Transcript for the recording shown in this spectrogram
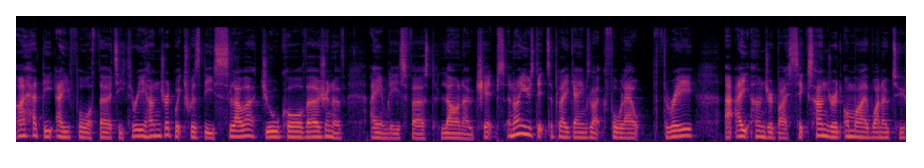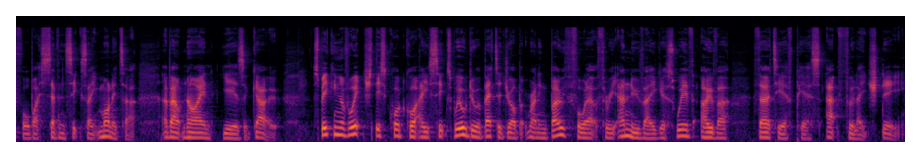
I had the A43300, which was the slower dual core version of AMD's first Llano chips, and I used it to play games like Fallout 3 at 800 by 600 on my 1024 by 768 monitor about 9 years ago. Speaking of which, this quad-core A6 will do a better job at running both Fallout 3 and New Vegas with over 30 FPS at Full HD.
